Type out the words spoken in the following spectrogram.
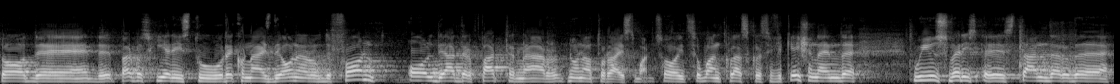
so the, the purpose here is to recognize the owner of the phone. All the other patterns are non-authorized ones. So it's a one class classification and uh, we use very uh, standard uh,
